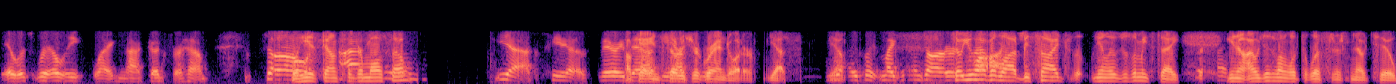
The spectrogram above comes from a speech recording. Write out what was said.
it was really like not good for him. So Well, he has Down syndrome I- also. Yes, he is very Okay, bad. and He so does your granddaughter. Yes. Yeah. Yeah, my granddaughter. So you have a lot besides, you know. Just let me say, you know, I just want to let the listeners know too.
